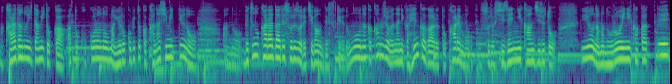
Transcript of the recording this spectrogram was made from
まあ、体の痛みとかあと心のまあ喜びとか悲しみっていうのをあの別の体でそれぞれ違うんですけれどもなんか彼女が何か変化があると彼もこうそれを自然に感じるというような、まあ、呪いにかかって、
